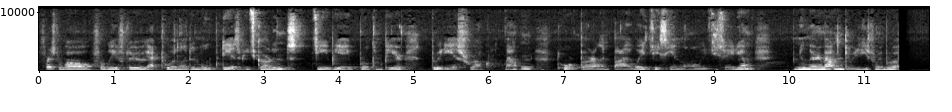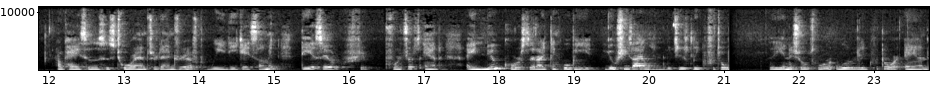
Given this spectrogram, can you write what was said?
First of all, for Wave 3, we got Tour London Loop, DS Peach Gardens, GBA Broken Pier, 3DS Rock Mountain, Tour Berlin Byway, GCN Waluigi Stadium, New Merry Mountain, 3DS Rainbow. Okay, so this is Tour Amsterdam Drift, Wii DK Summit, DSA Fortress, and a new course that I think will be Yoshi's Island, which is League for Tour. The initials for it were League for Tour, and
